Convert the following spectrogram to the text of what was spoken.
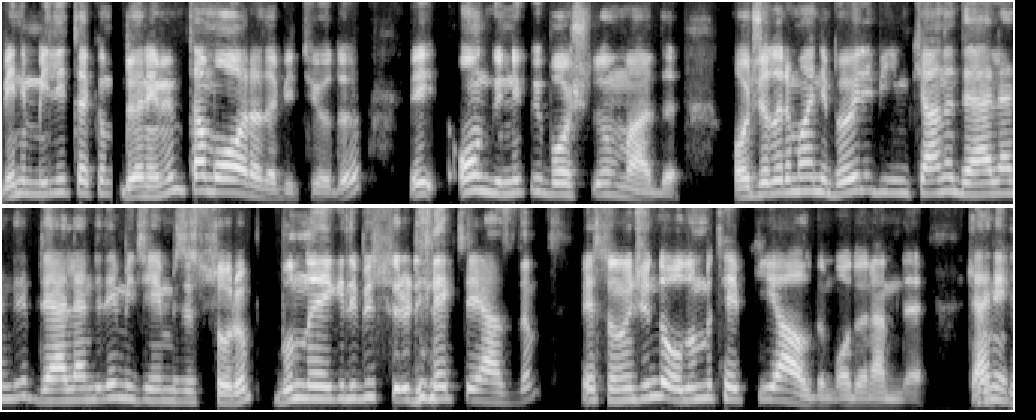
Benim milli takım dönemim tam o arada bitiyordu ve 10 günlük bir boşluğum vardı. Hocalarıma hani böyle bir imkanı değerlendirip değerlendiremeyeceğimizi sorup bununla ilgili bir sürü dilekçe yazdım ve sonucunda olumlu tepkiyi aldım o dönemde. Yani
